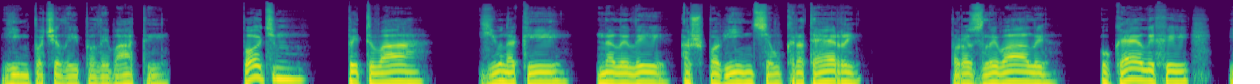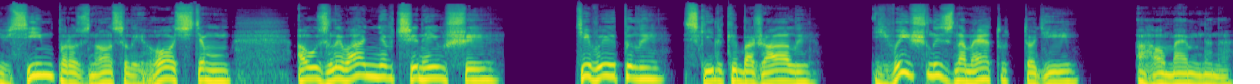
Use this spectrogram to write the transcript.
їм почали поливати, потім питва, юнаки налили аж повінця в кратери, порозливали у келихи і всім порозносили гостям, а у зливання вчинивши, ті випили, скільки бажали, і вийшли з намету тоді Агомемнена,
